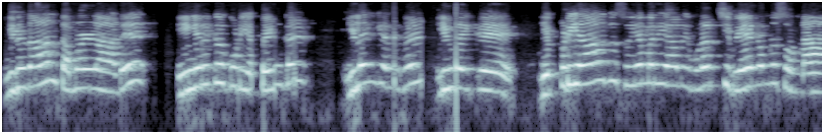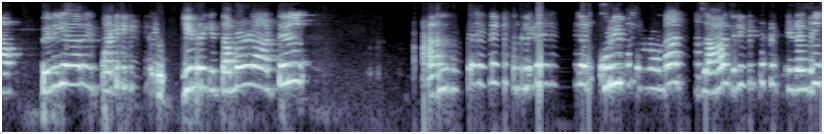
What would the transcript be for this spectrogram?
இதுதான் தமிழ்நாடு. இங்க இருக்கக்கூடிய பெண்கள் இளைஞர்கள் இன்றைக்கு எப்படியாவது சுயமரியாதை உணர்ச்சி வேணும்னு சொன்னா பெரியாரை படி இன்றைக்கு தமிழ்நாட்டில் அந்த குறிப்பிடணும்னா ஜாதி இடங்கள்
